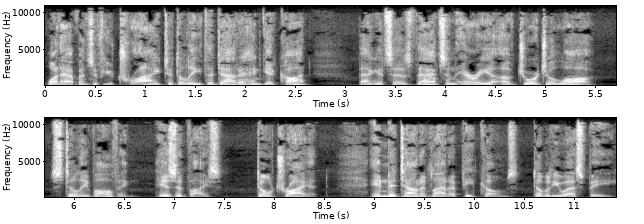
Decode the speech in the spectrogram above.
What happens if you try to delete the data and get caught? Baggett says that's an area of Georgia law still evolving. His advice, don't try it. In Midtown Atlanta, Pete Combs, WSB.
